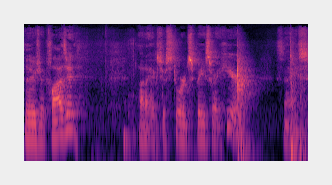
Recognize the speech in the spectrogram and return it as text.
There's your closet. A lot of extra storage space right here. It's nice.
